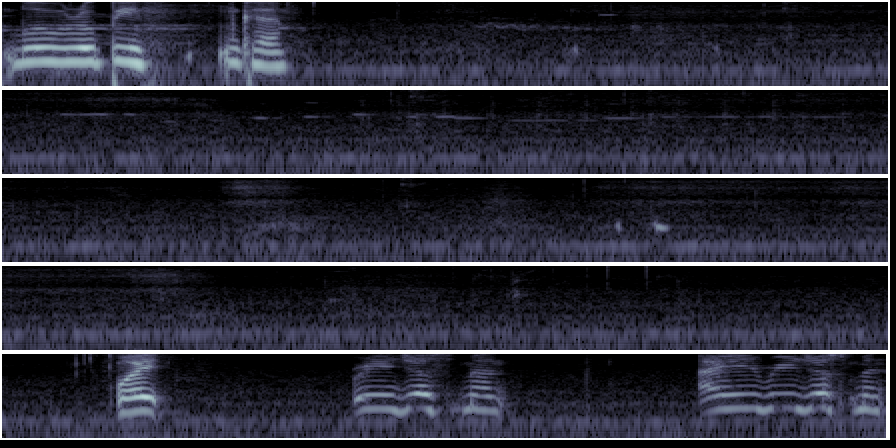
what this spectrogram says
Blue rupee. Okay. Wait. Readjustment. I need readjustment.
